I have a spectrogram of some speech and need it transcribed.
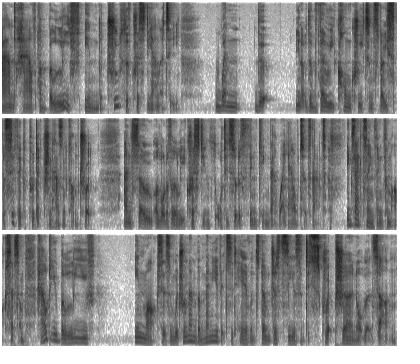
and have a belief in the truth of Christianity when the you know the very concrete and very specific prediction hasn't come true? And so, a lot of early Christian thought is sort of thinking their way out of that. Exact same thing for Marxism. How do you believe in Marxism, which remember many of its adherents don't just see as a description or as um,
